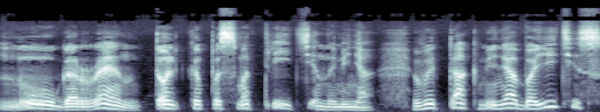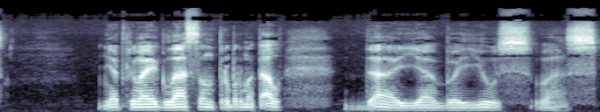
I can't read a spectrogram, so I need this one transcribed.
Ну, Гарен, только посмотрите на меня. Вы так меня боитесь? Не открывая глаз, он пробормотал. Да, я боюсь вас.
